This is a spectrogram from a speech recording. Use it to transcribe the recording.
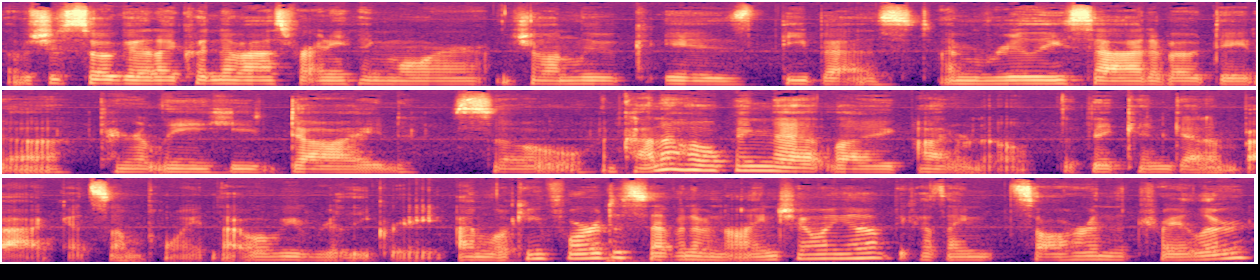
that was just so good. I couldn't have asked for anything more. Jean Luc is the best. I'm really sad about Data. Apparently, he died so I'm kind of hoping that, like, I don't know, that they can get him back at some point. That would be really great. I'm looking forward to Seven of Nine showing up because I saw her in the trailer.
